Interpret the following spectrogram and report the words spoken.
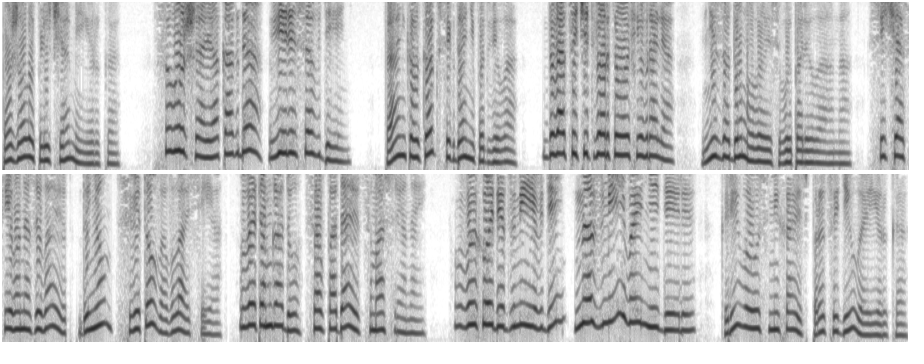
Пожала плечами Ирка. Слушай, а когда Вересов день? Танька, как всегда, не подвела. Двадцать четвертого февраля. Не задумываясь, выпалила она. Сейчас его называют Днем Святого Власия. В этом году совпадает с Масляной. Выходит змеи в день на змеевой неделе. Криво усмехаясь, процедила Ирка.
